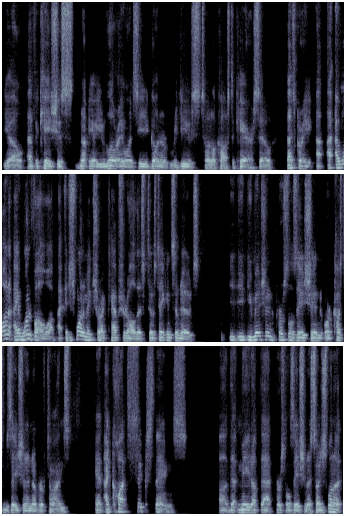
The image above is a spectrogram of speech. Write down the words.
you know efficacious not you know you lower a1c you're going to reduce total cost of care. So that's great. I, I want to i have one follow-up. I, I just want to make sure i captured all this because i was taking some notes. You, you mentioned personalization or customization a number of times and i caught six things uh, that made up that personalization so i just want to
